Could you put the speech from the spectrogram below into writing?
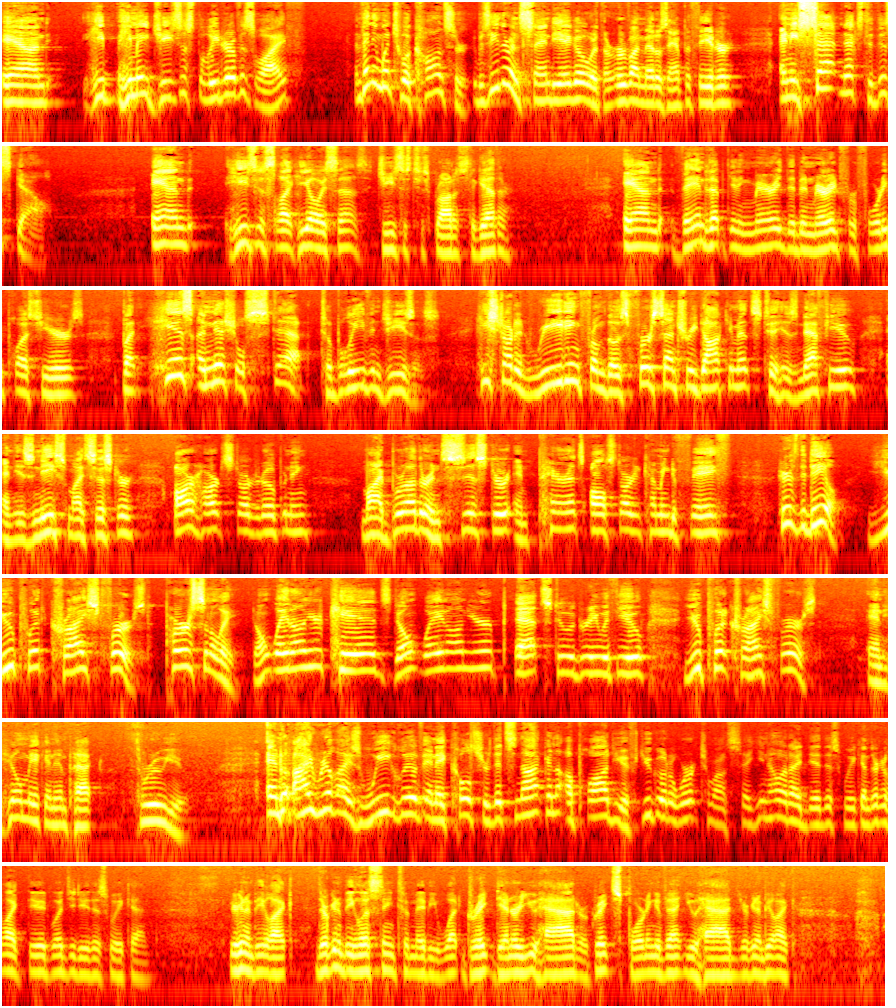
And he, he made Jesus the leader of his life. And then he went to a concert. It was either in San Diego or at the Irvine Meadows Amphitheater. And he sat next to this gal. And he's just like he always says Jesus just brought us together. And they ended up getting married. They've been married for 40 plus years. But his initial step to believe in Jesus, he started reading from those first century documents to his nephew and his niece, my sister. Our hearts started opening. my brother and sister and parents all started coming to faith. Here's the deal you put Christ first, personally. Don't wait on your kids. Don't wait on your pets to agree with you. You put Christ first, and He'll make an impact through you. And I realize we live in a culture that's not going to applaud you if you go to work tomorrow and say, you know what I did this weekend? They're going to be like, dude, what'd you do this weekend? You're going to be like, they're going to be listening to maybe what great dinner you had or great sporting event you had. You're going to be like,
